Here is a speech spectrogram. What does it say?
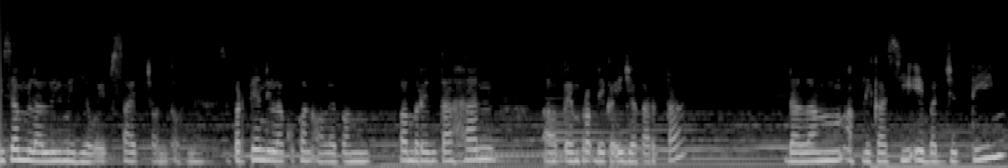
Bisa melalui media website contohnya, seperti yang dilakukan oleh pem pemerintahan uh, Pemprov DKI Jakarta dalam aplikasi e-budgeting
